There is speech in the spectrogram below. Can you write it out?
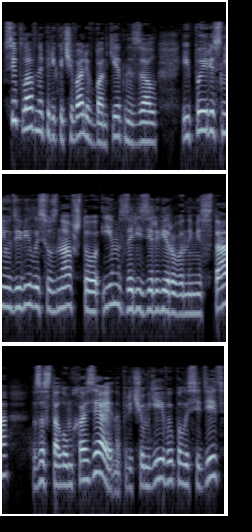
все плавно перекочевали в банкетный зал, и Пэрис не удивилась, узнав, что им зарезервированы места за столом хозяина, причем ей выпало сидеть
